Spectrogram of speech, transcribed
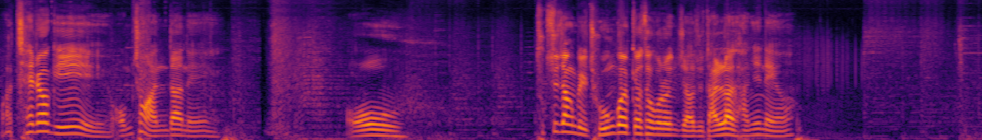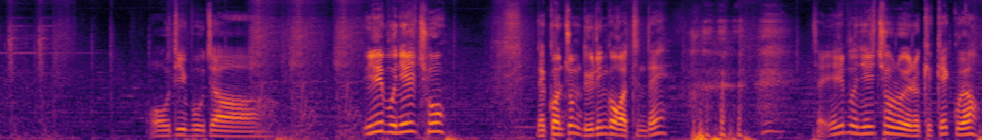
와 체력이 엄청 안다네. 오우 특수 장비를 좋은 걸 껴서 그런지 아주 날라다니네요. 어디 보자. 1분 1초? 내 건 좀 느린 것 같은데? 자, 1분 1초로 이렇게 깼고요.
